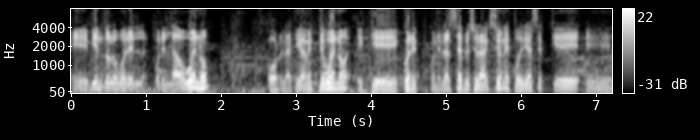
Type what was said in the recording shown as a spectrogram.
eh, viéndolo por el, por el lado bueno, o relativamente bueno, es que con el, con el alza de precio de las acciones podría ser que eh,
